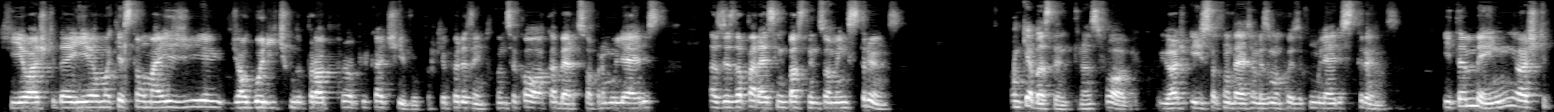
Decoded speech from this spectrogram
que eu acho que daí é uma questão mais de, de algoritmo do próprio aplicativo, porque por exemplo, quando você coloca aberto só para mulheres, às vezes aparecem bastantes homens trans, o que é bastante transfóbico. Eu acho isso acontece a mesma coisa com mulheres trans. E também, eu acho que,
